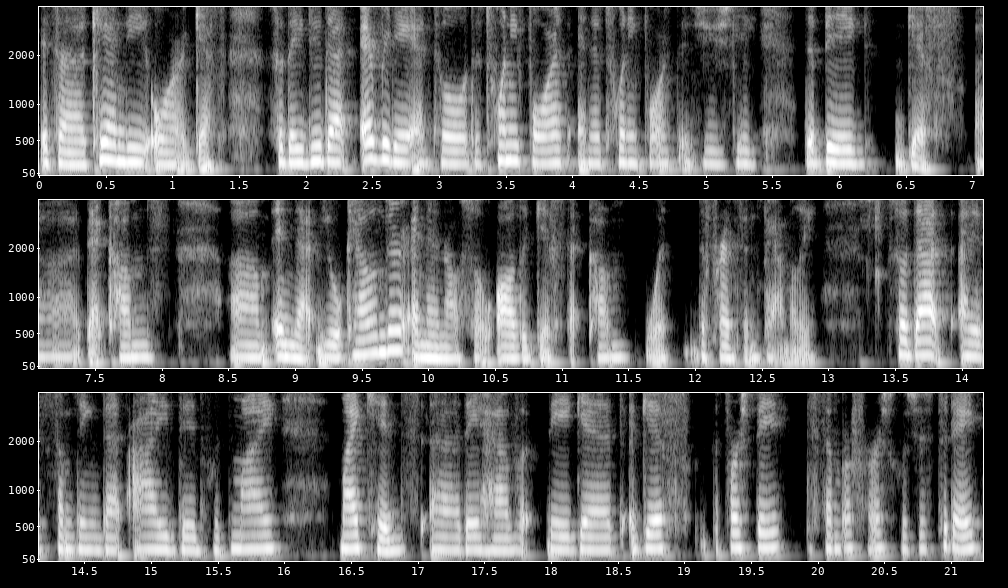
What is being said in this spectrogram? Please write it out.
it's a candy or a gift. So they do that every day until the 24th and the 24th is usually the big gift uh, that comes um, in that Yule calendar and then also all the gifts that come with the friends and family. So that is something that i did with my my kids. Uh, they have they get a gift the first day december 1st which is today.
